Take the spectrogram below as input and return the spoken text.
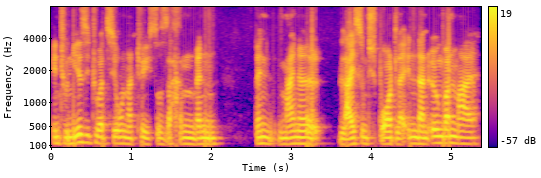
in Turniersituationen natürlich so Sachen, wenn, wenn meine LeistungssportlerInnen dann irgendwann mal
